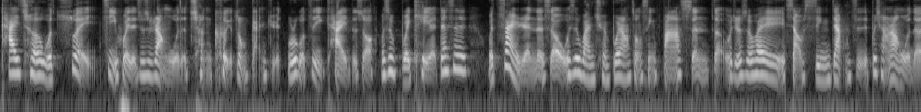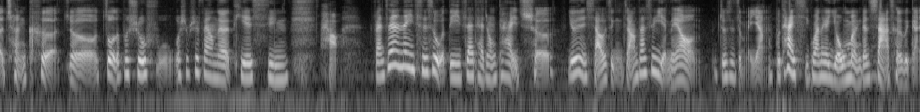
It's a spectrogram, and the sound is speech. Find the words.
开车，我最忌讳的就是让我的乘客有这种感觉。我如果自己开的时候，我是不会 care，但是。我载人的时候，我是完全不会让这种事情发生的。我就是会小心这样子，不想让我的乘客就坐的不舒服。我是不是非常的贴心？好，反正那一次是我第一次在台中开车，有点小紧张，但是也没有就是怎么样，不太习惯那个油门跟刹车的感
